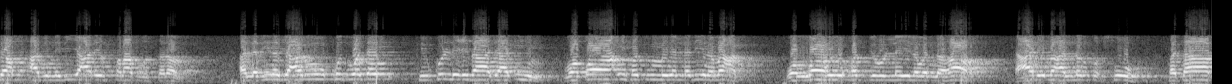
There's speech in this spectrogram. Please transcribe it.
لأصحاب النبي عليه الصلاة والسلام الذين جعلوه قدوة في كل عباداتهم وطائفة من الذين معك. والله يقدر الليل والنهار. علم أن لم تحصوه فتاب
